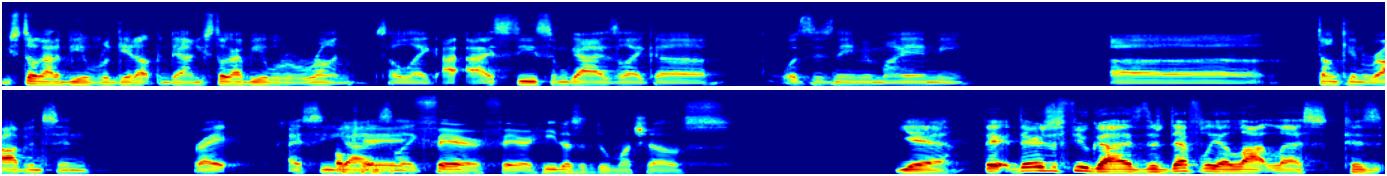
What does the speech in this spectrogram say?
you still got to be able to get up and down. You still got to be able to run. So like I, I see some guys like uh what's his name in Miami, uh Duncan Robinson, right? I see guys like fair, fair. He doesn't do much else. yeah, there, there's a few guys. There's definitely a lot less because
